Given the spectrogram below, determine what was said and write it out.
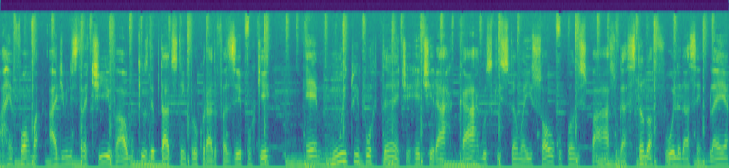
a reforma administrativa, algo que os deputados têm procurado fazer porque é muito importante retirar cargos que estão aí só ocupando espaço, gastando a folha da Assembleia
